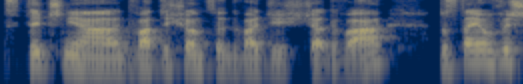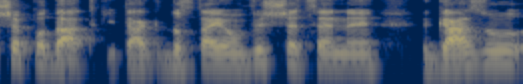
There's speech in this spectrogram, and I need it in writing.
stycznia 2022 dostają wyższe podatki, tak? dostają wyższe ceny gazu,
